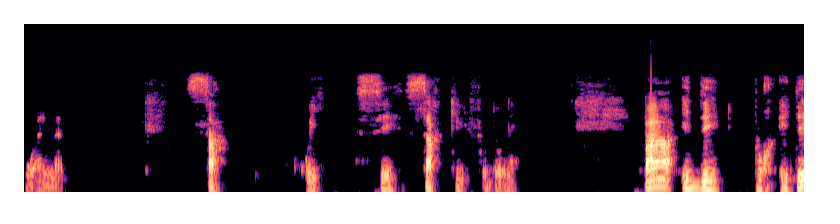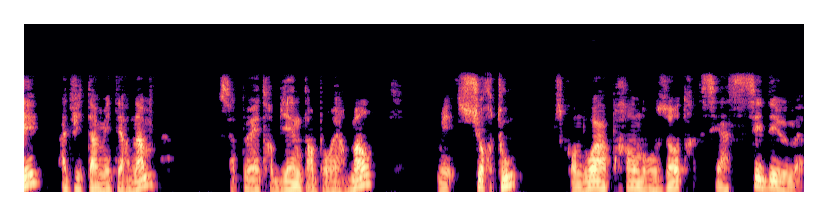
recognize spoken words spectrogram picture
ou elle-même. Ça, oui, c'est ça qu'il faut donner. Pas aider pour aider, ad vitam aeternam, ça peut être bien temporairement, mais surtout, ce qu'on doit apprendre aux autres, c'est à s'aider eux-mêmes.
